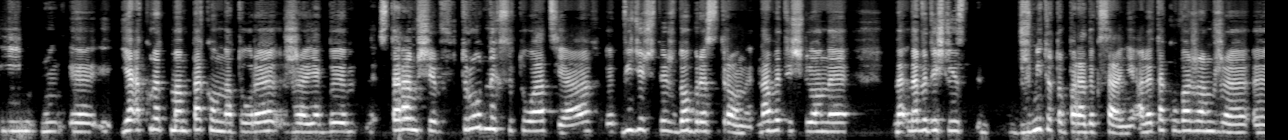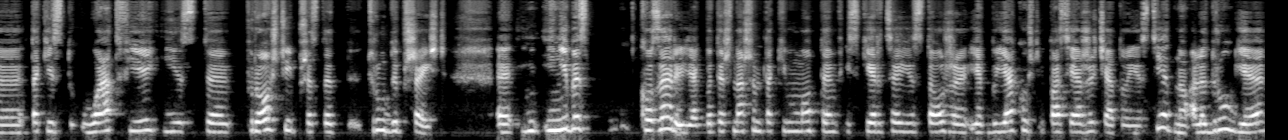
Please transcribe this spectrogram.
I e, ja akurat mam taką naturę, że jakby staram się w trudnych sytuacjach widzieć też dobre strony, nawet jeśli one, nawet jeśli jest, brzmi to to paradoksalnie, ale tak uważam, że tak jest łatwiej i jest prościej przez te trudy przejść. I nie bez kozery, jakby też naszym takim motem w Iskierce jest to, że jakby jakość i pasja życia to jest jedno, ale drugie,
